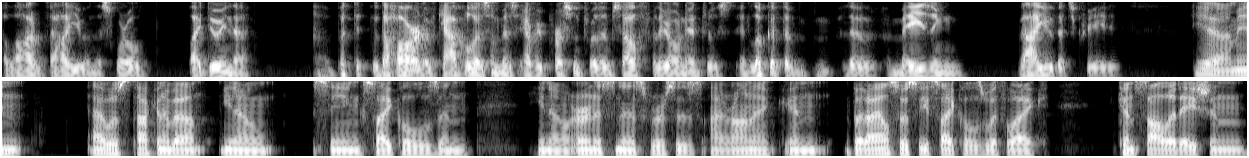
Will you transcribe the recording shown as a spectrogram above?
a lot of value in this world by doing that. But the, the, heart of capitalism is every person for themselves, for their own interest. And look at the the amazing value that's created. Yeah, I mean, I was talking about you know seeing cycles and you know earnestness versus ironic and but i also see cycles with like consolidation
